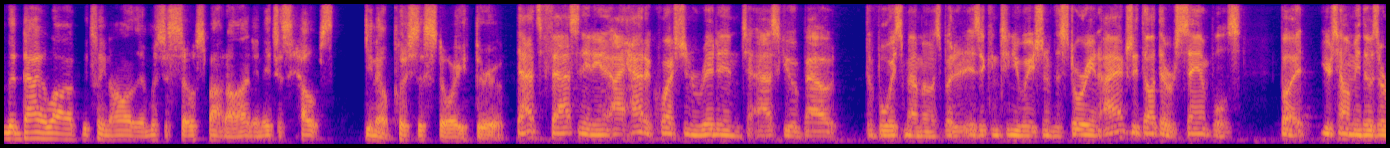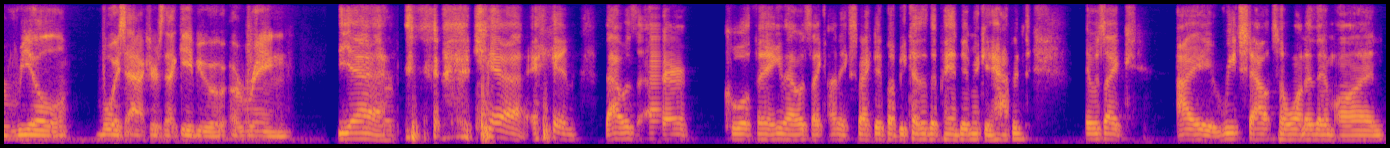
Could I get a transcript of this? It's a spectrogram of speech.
the dialogue between all of them was just so spot on and it just helps you know push the story through that's fascinating i had a question written to ask you about the voice memos but it is a continuation of the story and i actually thought they were samples but you're telling me those are real voice actors that gave you a, a ring yeah yeah and that was our cool thing that was like unexpected, but because of the pandemic, it happened. It was like I reached out to one of them on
